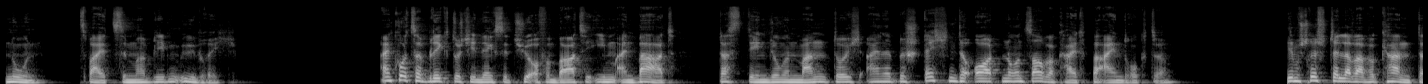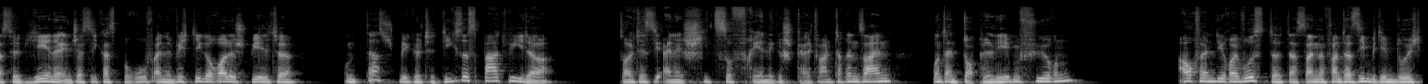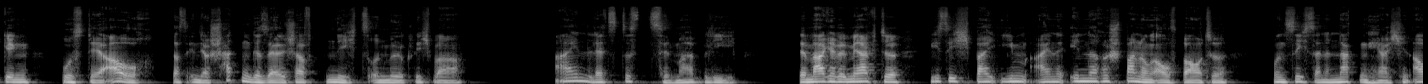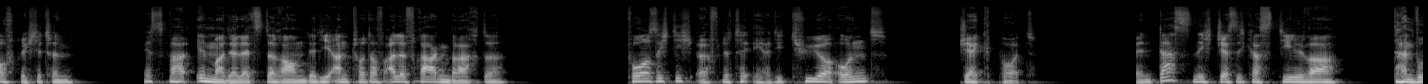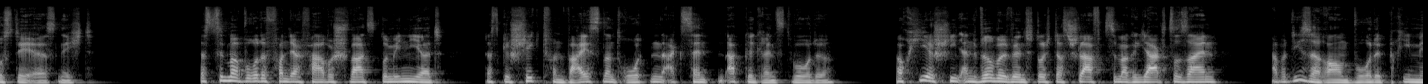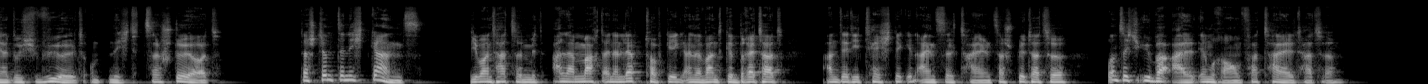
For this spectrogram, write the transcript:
Nun, zwei Zimmer blieben übrig. Ein kurzer Blick durch die nächste Tür offenbarte ihm ein Bad, das den jungen Mann durch eine bestechende Ordnung und Sauberkeit beeindruckte. Dem Schriftsteller war bekannt, dass Hygiene in Jessicas Beruf eine wichtige Rolle spielte, und das spiegelte dieses Bad wider. Sollte sie eine schizophrene Gestaltwanderin sein und ein Doppelleben führen? Auch wenn Leroy wusste, dass seine Fantasie mit ihm durchging, wusste er auch, dass in der Schattengesellschaft nichts unmöglich war. Ein letztes Zimmer blieb. Der Magier bemerkte, wie sich bei ihm eine innere Spannung aufbaute und sich seine Nackenhärchen aufrichteten. Es war immer der letzte Raum, der die Antwort auf alle Fragen brachte. Vorsichtig öffnete er die Tür und Jackpot. Wenn das nicht Jessicas Stil war, dann wusste er es nicht. Das Zimmer wurde von der Farbe Schwarz dominiert, das geschickt von weißen und roten Akzenten abgegrenzt wurde. Auch hier schien ein Wirbelwind durch das Schlafzimmer gejagt zu sein, aber dieser Raum wurde primär durchwühlt und nicht zerstört. Das stimmte nicht ganz. Jemand hatte mit aller Macht einen Laptop gegen eine Wand gebrettert, an der die Technik in Einzelteilen zersplitterte und sich überall im Raum verteilt hatte.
